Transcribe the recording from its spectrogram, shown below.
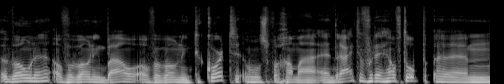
eh, wonen, over woningbouw, over woningtekort. Ons programma draait er voor de helft op. Ehm,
